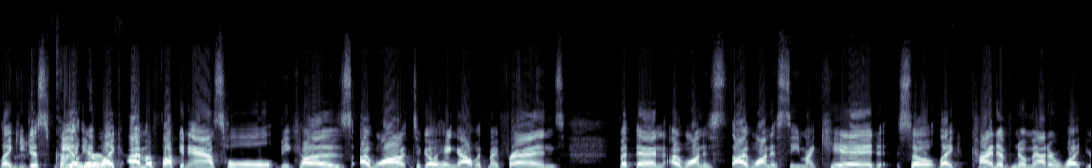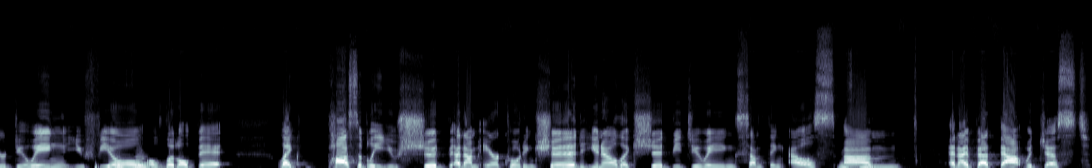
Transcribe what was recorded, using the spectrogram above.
like you just feel Kind you're of. like i'm a fucking asshole because i want to go hang out with my friends but then i want to i want to see my kid so like kind of no matter what you're doing you feel Mhm. a little bit like possibly you should and i'm air quoting should you know like should be doing something else Mhm. um and i bet that would just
